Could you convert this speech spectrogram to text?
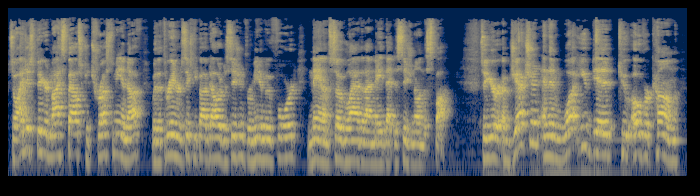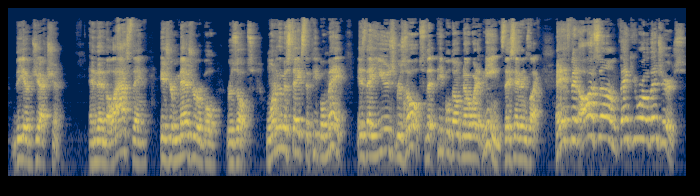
So I just figured my spouse could trust me enough with a $365 decision for me to move forward. Man, I'm so glad that I made that decision on the spot. So your objection and then what you did to overcome the objection. And then the last thing is your measurable results. One of the mistakes that people make is they use results that people don't know what it means. They say things like, and it's been awesome. Thank you, World Ventures.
